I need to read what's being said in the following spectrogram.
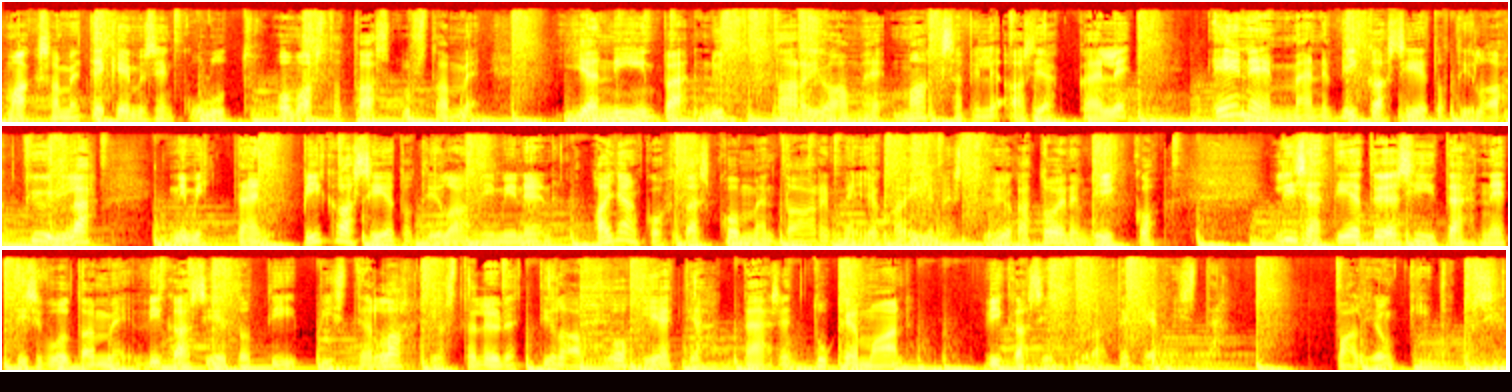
Maksamme tekemisen kulut omasta taskustamme ja niinpä nyt tarjoamme maksaville asiakkaille enemmän vikasietotilaa. Kyllä, nimittäin Pikasietotila-niminen ajankohtaiskommentaarimme, joka ilmestyy joka toinen viikko. Lisätietoja siitä nettisivultamme vikasietoti.la, josta löydät tilausohjeet ja pääset tukemaan Vikasietotilan tekemistä. Paljon kiitoksia.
